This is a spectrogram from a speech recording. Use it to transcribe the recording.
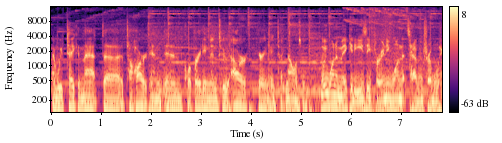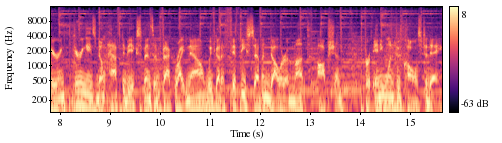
And we've taken that uh, to heart and, and incorporating into our hearing aid technology. We want to make it easy for anyone that's having trouble hearing. Hearing aids don't have to be expensive. In fact, right now, we've got a $57 a month option for anyone who calls today.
